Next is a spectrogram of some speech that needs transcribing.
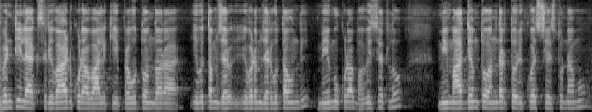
ట్వంటీ ల్యాక్స్ రివార్డ్ కూడా వాళ్ళకి ప్రభుత్వం ద్వారా ఇవ్వటం జరు ఇవ్వడం జరుగుతూ ఉంది. మేము కూడా భవిష్యత్తులో మీ మాధ్యంతో అందరితో రిక్వెస్ట్ చేస్తున్నాము.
